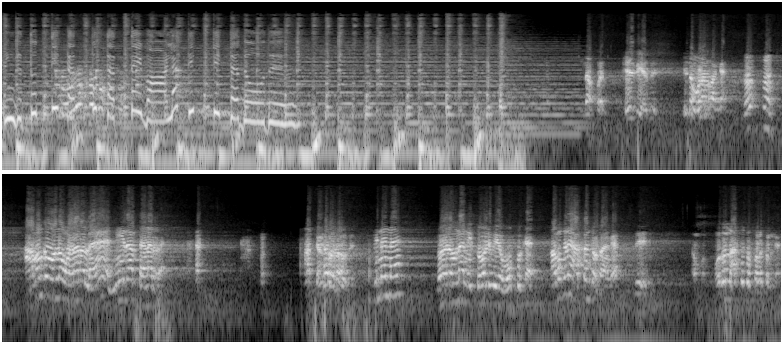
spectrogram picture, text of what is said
இங்கு துத்தி தத்து தத்தை வாழ தித்தித்ததோது. அவங்க ஒண்ணும் வளரல நீதான் திணற. nosotros para.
